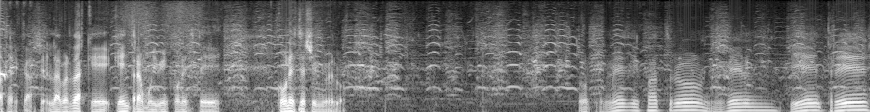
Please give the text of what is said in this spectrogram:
acercarse. La verdad es que, entra muy bien con este con este señuelo. Otro medio, cuatro, nivel, bien, tres.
